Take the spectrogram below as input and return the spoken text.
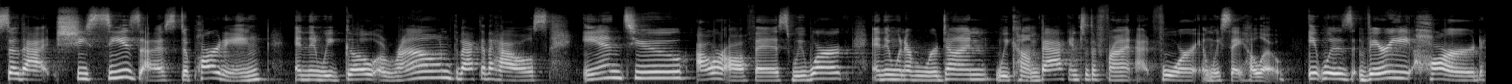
so that she sees us departing and then we go around the back of the house into our office. We work, and then whenever we're done, we come back into the front at four and we say hello. It was very hard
